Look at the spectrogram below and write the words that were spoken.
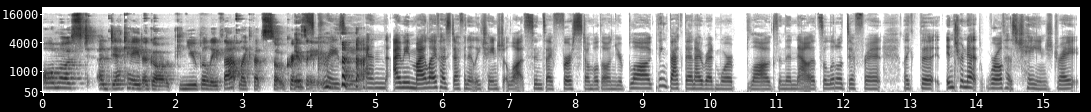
almost a decade ago. Can you believe that? Like that's so crazy. It's crazy. and I mean, my life has definitely changed a lot since I first stumbled on your blog. I think back then I read more blogs and then now it's a little different. Like the internet world has changed, right?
